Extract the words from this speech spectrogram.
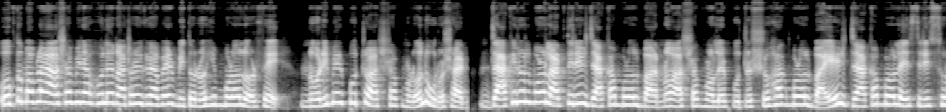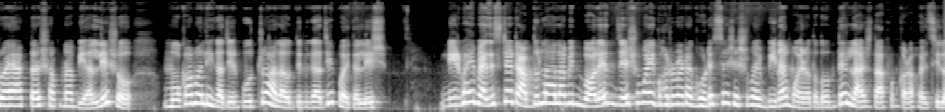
উক্ত মামলার আসামিরা হলেন আটারি গ্রামের মৃত রহিম মোড়ল ওরফে নরিমের পুত্র আশরাফ মোড়ল উনষাট জাকিরুল মোড়ল আটত্রিশ, জাকাম মোড়ল বান্ন, আশরাফ মোড়লের পুত্র সোহাগ মোড়ল বাইশ, জাকাম মোড়লের স্ত্রী সুরায়া আক্তার স্বপ্না বিয়াল্লিশ ও মোকাম আলী গাজীর পুত্র আলাউদ্দিন গাজী পঁয়তাল্লিশ। নির্বাহী ম্যাজিস্ট্রেট আবদুল্লাহ আলামিন বলেন, যে সময় ঘটনাটা ঘটেছে, সে সময় বিনা ময়নাতদন্তে লাশ দাফন করা হয়েছিল।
